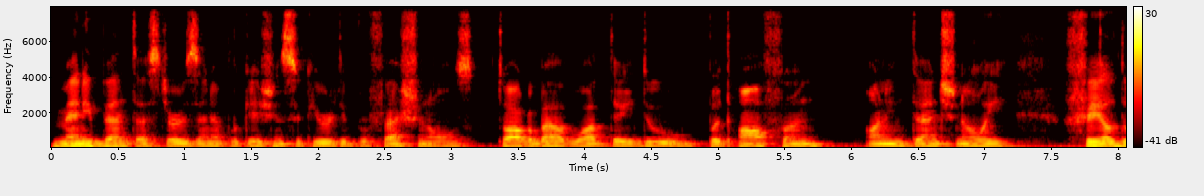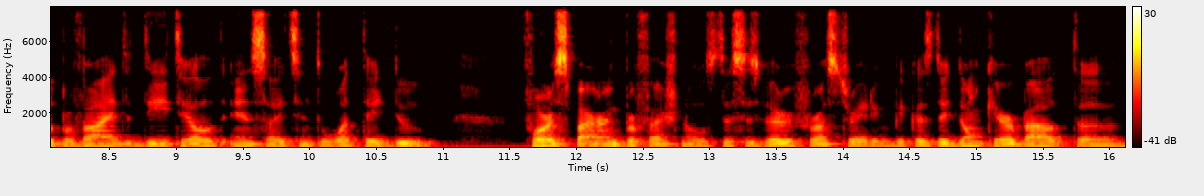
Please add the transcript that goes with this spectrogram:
Many pen testers and application security professionals talk about what they do, but often, unintentionally, fail to provide detailed insights into what they do. For aspiring professionals, this is very frustrating because they don't care about the,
